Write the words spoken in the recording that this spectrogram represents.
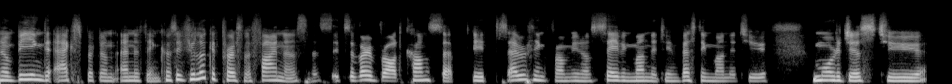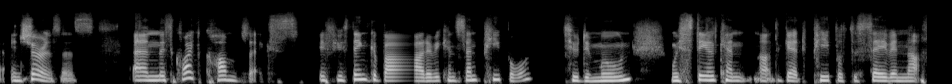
know being the expert on anything. Because if you look at personal finance it's, it's, a very broad concept. It's everything from you know saving money to investing money to mortgages to insurances. And it's quite complex. If you think about it we can send people to the moon. We still cannot get people to save enough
